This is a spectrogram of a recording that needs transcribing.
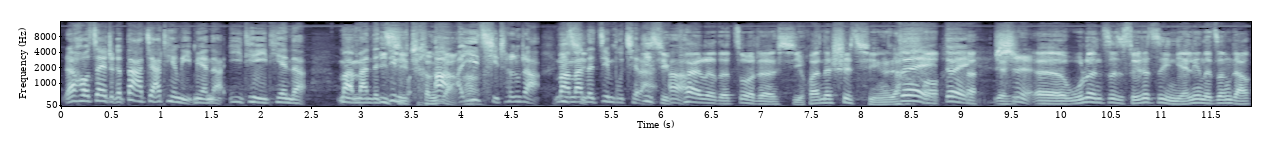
然后在这个大家庭里面呢，一天一天的慢慢的一进步，起成长啊一起成长，慢慢的进步起来，一起啊快乐的做着喜欢的事情，然后对 也是呃，无论自随着自己年龄的增长，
